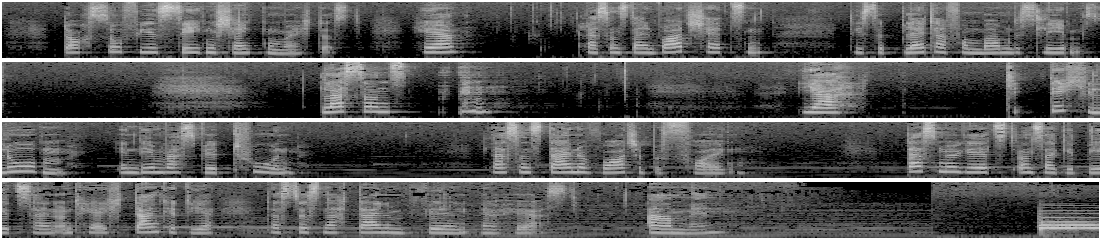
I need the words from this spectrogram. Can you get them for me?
doch so viel Segen schenken möchtest. Herr, lass uns dein Wort schätzen, diese Blätter vom Baum des Lebens. Lass uns ja dich loben in dem, was wir tun. Lass uns deine Worte befolgen. Das möge jetzt unser Gebet sein und Herr, ich danke dir, dass du es nach deinem Willen erhörst. Amen. Thank you.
